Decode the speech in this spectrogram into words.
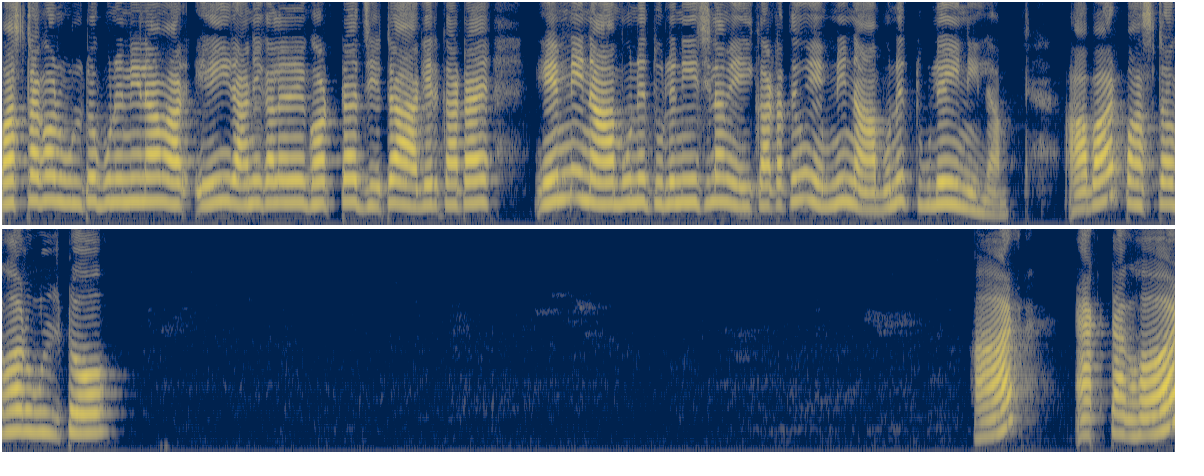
পাঁচটা ঘর উল্টো বুনে নিলাম আর এই রানী কালারের ঘরটা যেটা আগের কাটায় এমনি না বুনে তুলে নিয়েছিলাম, এই কাটাতেও এমনি না বুনে তুলেই নিলাম। আবার পাঁচটা ঘর উল্টো। আর একটা ঘর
